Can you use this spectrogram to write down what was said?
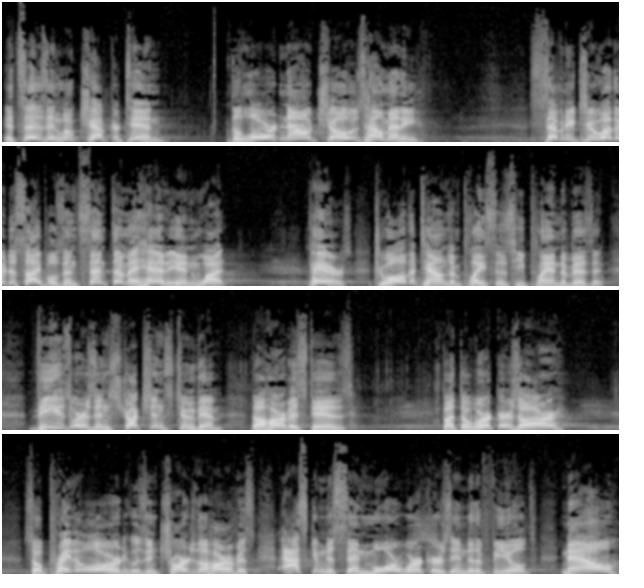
It says in Luke chapter 10, the Lord now chose how many? 72 other disciples and sent them ahead in what? Pairs to all the towns and places he planned to visit. These were his instructions to them. The harvest is, but the workers are. So pray to the Lord who is in charge of the harvest. Ask him to send more workers into the fields. Now,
